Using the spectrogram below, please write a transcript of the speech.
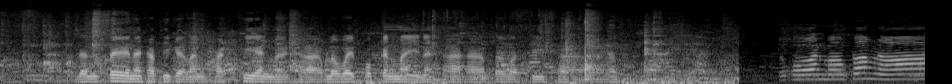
ๆแดนเซอร์นะครับที่กำลังพักเที่ยงนะครับ เราไว้พบกันใหม่นะครับ สวัสดีครับ ทุกคนมองกล้องหน่อย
